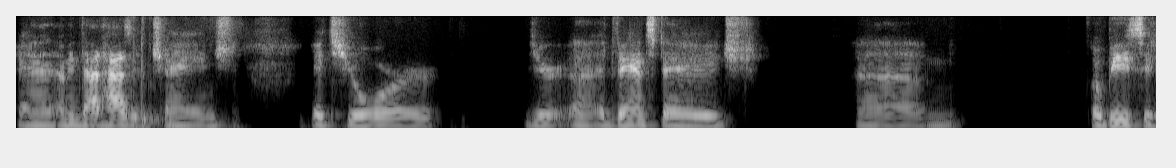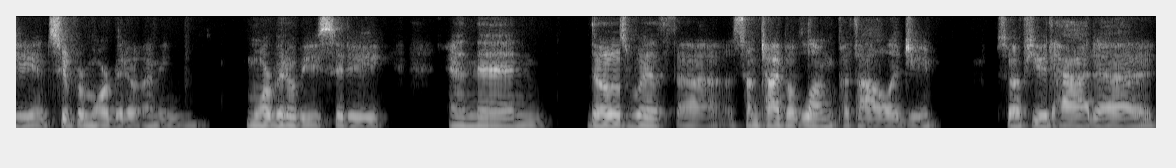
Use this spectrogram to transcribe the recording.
and I mean that hasn't changed. It's your your uh, advanced age, um, obesity, and super morbid. I mean, morbid obesity, and then those with uh, some type of lung pathology. So if you'd had a,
